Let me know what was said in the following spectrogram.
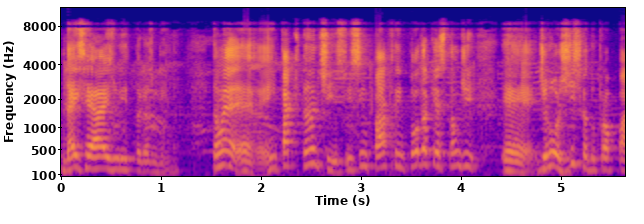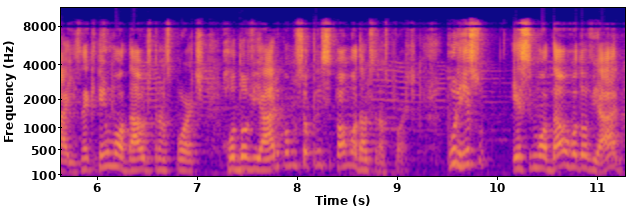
10 reais o litro da gasolina. Então é, é, é, impactante isso. Isso impacta em toda a questão de, é, de logística do próprio país, né, que tem um modal de transporte rodoviário como seu principal modal de transporte. Por isso, esse modal rodoviário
